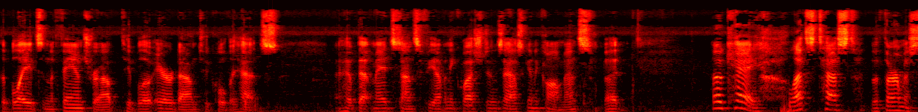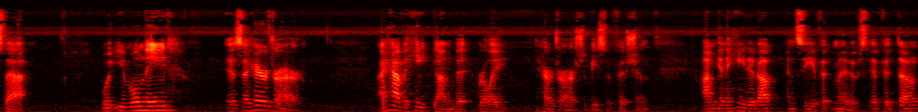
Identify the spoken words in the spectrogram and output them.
the blades in the fan trap to blow air down to cool the heads. I hope that made sense. If you have any questions, ask in the comments. But, okay, let's test the thermostat. What you will need is a hair dryer. I have a heat gun, but really, a hair dryer should be sufficient. I'm gonna heat it up and see if it moves. If it don't,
